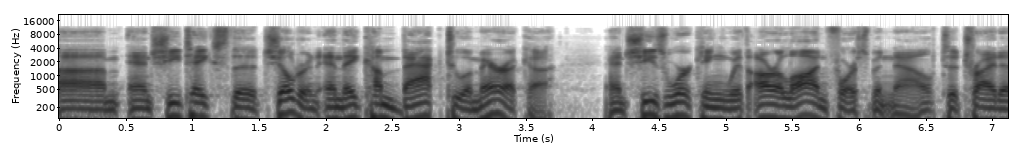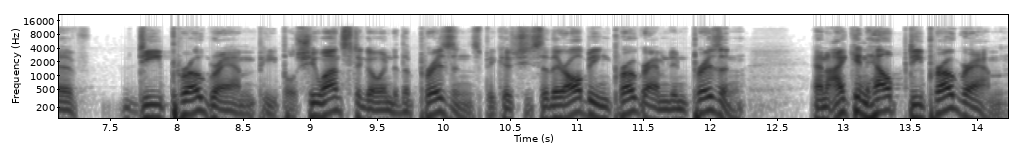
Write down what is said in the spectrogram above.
Um, and she takes the children, and they come back to America. And she's working with our law enforcement now to try to deprogram people. She wants to go into the prisons because she said they're all being programmed in prison, and I can help deprogram.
